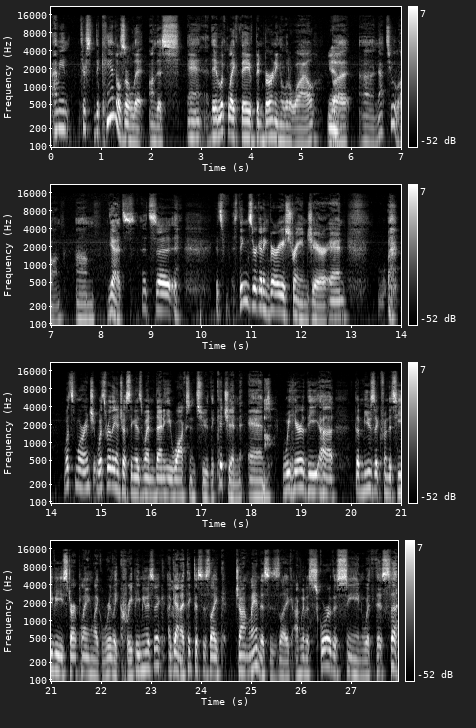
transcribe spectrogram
I mean, there's the candles are lit on this, and they look like they've been burning a little while, yeah. but uh, not too long. Um, yeah, it's it's uh, it's things are getting very strange here, and what's more int- what's really interesting is when then he walks into the kitchen and we hear the uh, the music from the TV start playing like really creepy music. Again, I think this is like John Landis is like, I'm going to score this scene with this uh,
